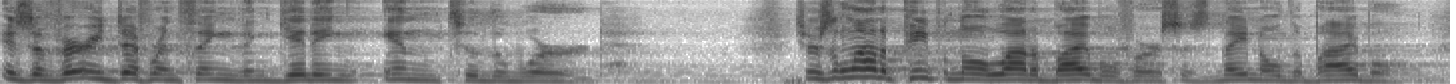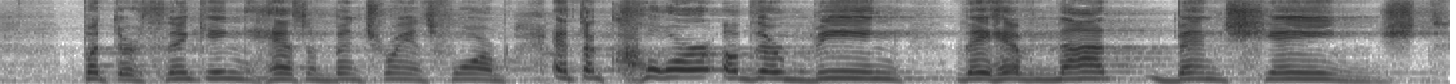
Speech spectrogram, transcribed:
is a very different thing than getting into the word. There's a lot of people know a lot of Bible verses, and they know the Bible, but their thinking hasn't been transformed. At the core of their being, they have not been changed.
